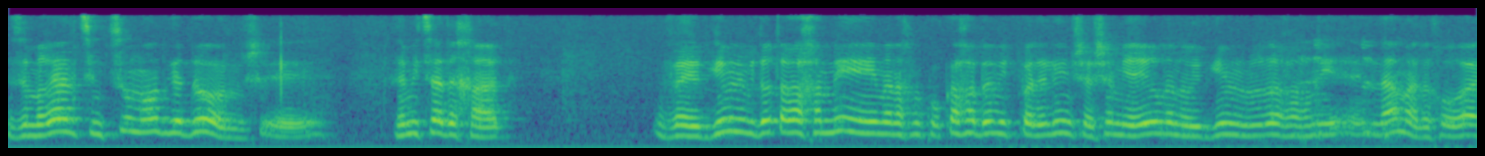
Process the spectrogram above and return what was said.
זה מראה על צמצום מאוד גדול, שזה מצד אחד. וי"ג למידות הרחמים, אנחנו כל כך הרבה מתפללים שהשם יאיר לנו י"ג למידות הרחמים, למה? לכאורה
